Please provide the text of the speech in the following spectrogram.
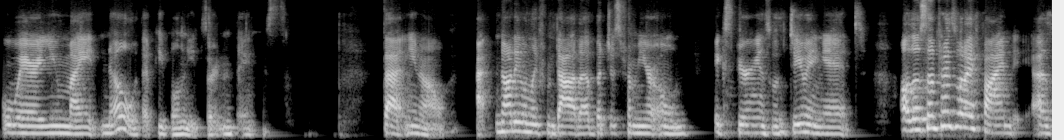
where you might know that people need certain things that, you know, not only from data, but just from your own experience with doing it. Although sometimes what I find as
